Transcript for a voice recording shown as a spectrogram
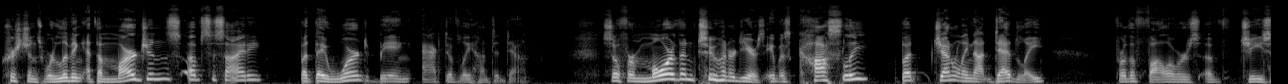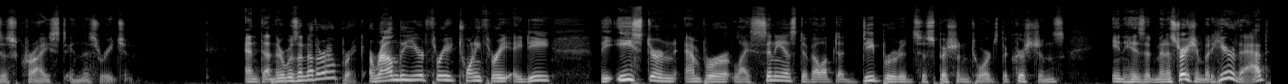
Christians were living at the margins of society, but they weren't being actively hunted down. So, for more than 200 years, it was costly, but generally not deadly, for the followers of Jesus Christ in this region. And then there was another outbreak. Around the year 323 AD, the Eastern Emperor Licinius developed a deep rooted suspicion towards the Christians in his administration. But hear that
